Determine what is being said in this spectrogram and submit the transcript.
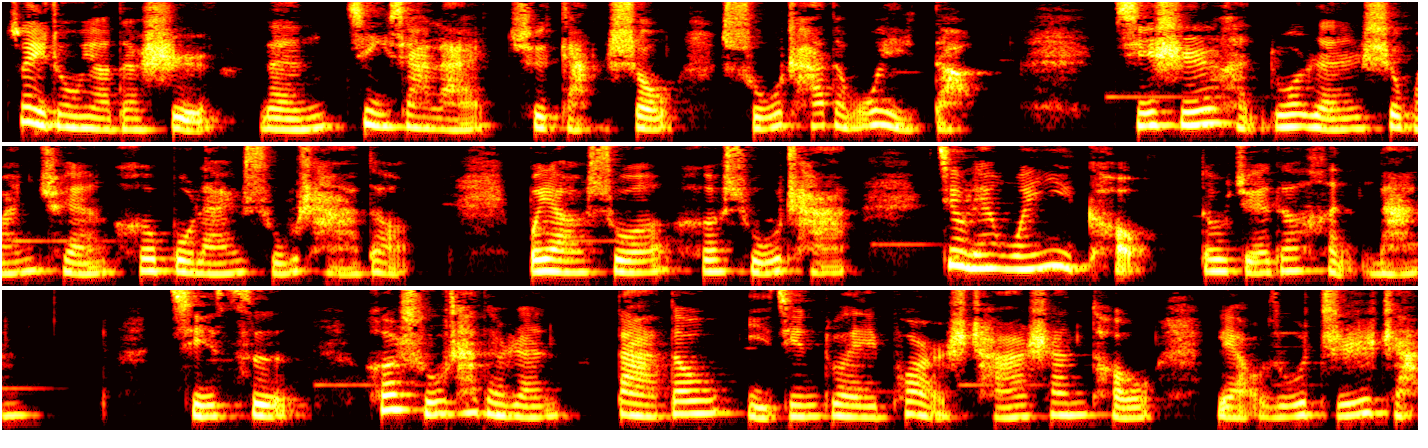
最重要的是，能静下来去感受熟茶的味道。其实，很多人是完全喝不来熟茶的。不要说喝熟茶，就连闻一口都觉得很难。其次，喝熟茶的人大都已经对普洱茶山头了如指掌。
